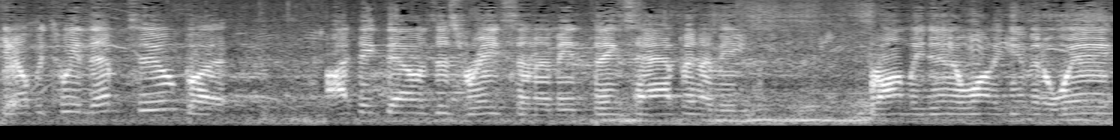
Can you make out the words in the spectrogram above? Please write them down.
you know, between them two, but I think that was just racing. I mean, things happen. I mean, Bromley didn't want to give it away.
